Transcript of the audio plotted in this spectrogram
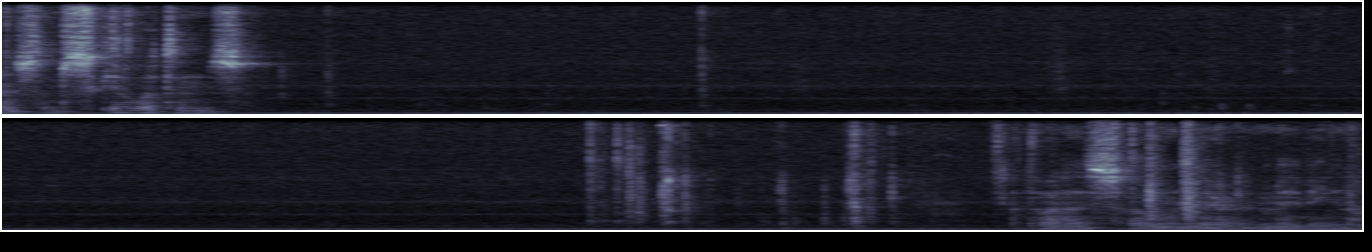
find some skeletons. I thought I saw one there, maybe not.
